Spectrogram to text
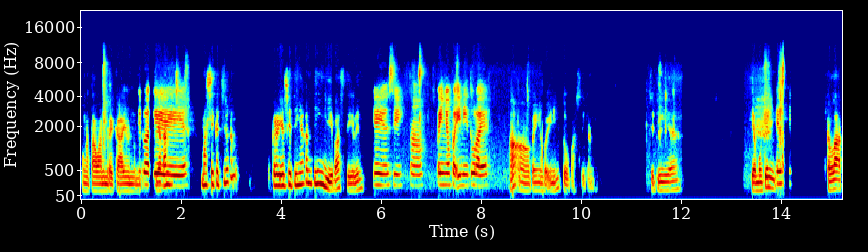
pengetahuan mereka yang Iya, ya iya, kan iya, iya. masih kecil kan curiosity-nya kan tinggi pasti Lin Iya, iya sih. Nah, pengen nyoba ini itu lah ya. ah pengen nyoba ini itu pasti kan jadi ya ya mungkin. Kelak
